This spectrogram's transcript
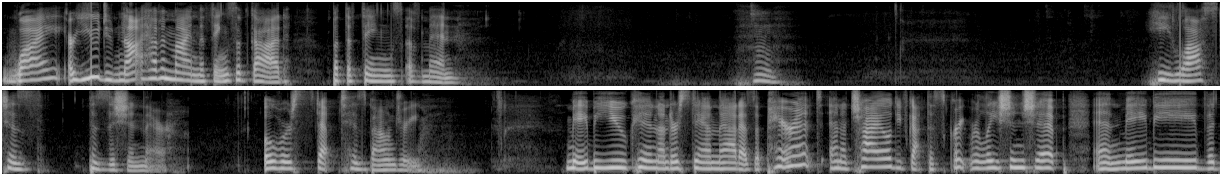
Why? Or you do not have in mind the things of God, but the things of men. Hmm. He lost his position there, overstepped his boundary. Maybe you can understand that as a parent and a child, you've got this great relationship, and maybe the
